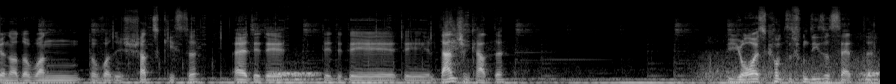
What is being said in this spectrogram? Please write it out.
Genau, da, waren, da war die Schatzkiste. Äh, die, die, die, die, die, die Dungeon-Karte. Ja, es kommt jetzt von dieser Seite.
